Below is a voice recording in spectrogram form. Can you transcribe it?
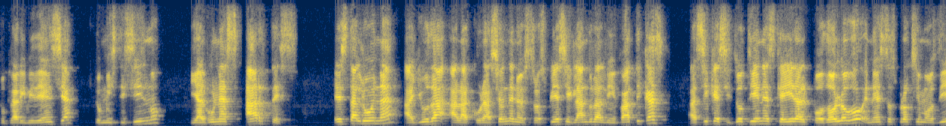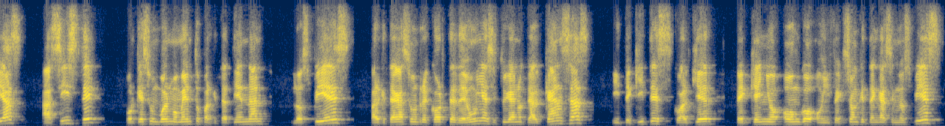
tu clarividencia, tu misticismo y algunas artes. Esta luna ayuda a la curación de nuestros pies y glándulas linfáticas, así que si tú tienes que ir al podólogo en estos próximos días, asiste porque es un buen momento para que te atiendan los pies, para que te hagas un recorte de uñas si tú ya no te alcanzas y te quites cualquier pequeño hongo o infección que tengas en los pies.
